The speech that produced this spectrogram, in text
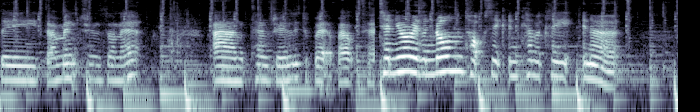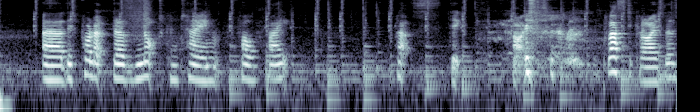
the dimensions on it and tells you a little bit about it. Tenura is a non-toxic and chemically inert. Uh, this product does not contain sulfate, plastic, plasticizers,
